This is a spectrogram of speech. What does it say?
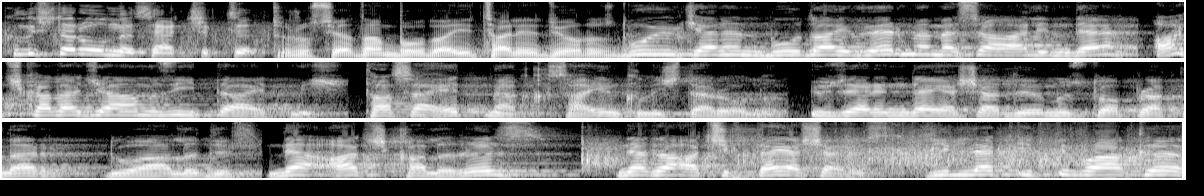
Kılıçdaroğlu'na sert çıktı. Rusya'dan buğday ithal ediyoruz. Bu ülkenin buğday vermemesi halinde aç kalacağımızı iddia etmiş. Tasa etme Sayın Kılıçdaroğlu. Üzerinde yaşadığımız topraklar dualıdır. Ne aç kalırız ne de açıkta yaşarız. Zillet İttifakı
